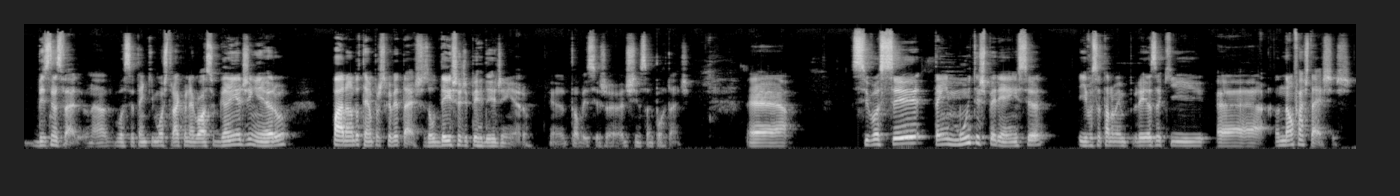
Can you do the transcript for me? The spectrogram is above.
business value. Né? Você tem que mostrar que o negócio ganha dinheiro parando o tempo para escrever testes, ou deixa de perder dinheiro. talvez seja a distinção importante. É, se você tem muita experiência e você está numa empresa que é, não faz testes,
